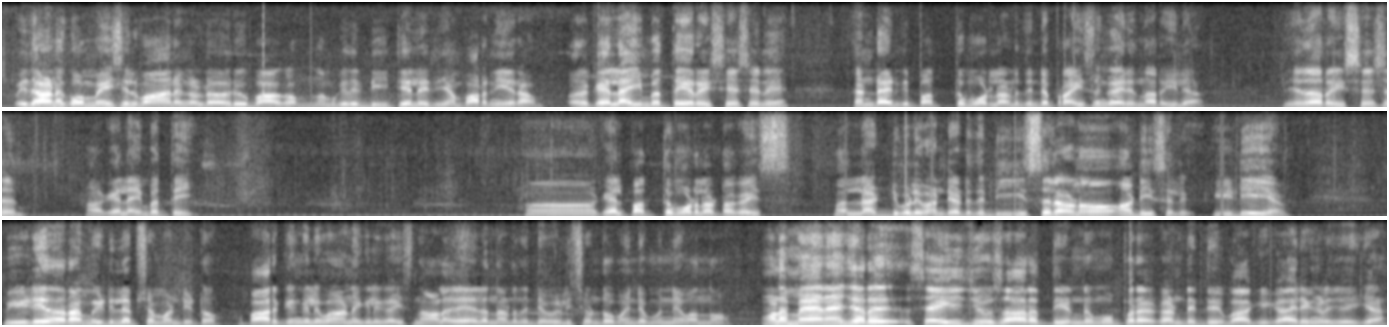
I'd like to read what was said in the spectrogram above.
അപ്പോൾ ഇതാണ് കൊമേഴ്ഷ്യൽ വാഹനങ്ങളുടെ ഒരു ഭാഗം. നമുക്കിത് ഡീറ്റെയിൽ ആയിട്ട് ഞാൻ പറഞ്ഞു തരാം കെ എൽ അമ്പത്തി രജിസ്ട്രേഷന് രണ്ടായിരത്തി പത്ത് മോഡലാണ് ഇതിന്റെ പ്രൈസും കാര്യമൊന്നും അറിയില്ല. ഏതാ രജിസ്ട്രേഷൻ ആ കെ എൽ അമ്പത്തി. കെ എൽ പത്ത് മോഡൽ കേട്ടോ ഗൈസ് നല്ല അടിപൊളി വണ്ടിയാണ് ഇത് ഡീസലാണോ? ആ ഡീസൽ വി ഡി ഐ ആണ് വി ഡി ഐ എന്ന് പറഞ്ഞാൽ മിഡിൽ ഓപ്ഷൻ വണ്ടി കേട്ടോ അപ്പോൾ ആർക്കെങ്കിലും വേണമെങ്കിൽ കൈസ് നാളെ ലേലം നടന്നിട്ട് വിളിച്ചുകൊണ്ടോ അതിന്റെ മുന്നേ വന്നോ. നമ്മളെ മാനേജർ ഷൈജു സാർ എത്തിയിട്ടുണ്ട്. മൂപ്പരെ കണ്ടിട്ട് ബാക്കി കാര്യങ്ങൾ ചോദിക്കാം.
